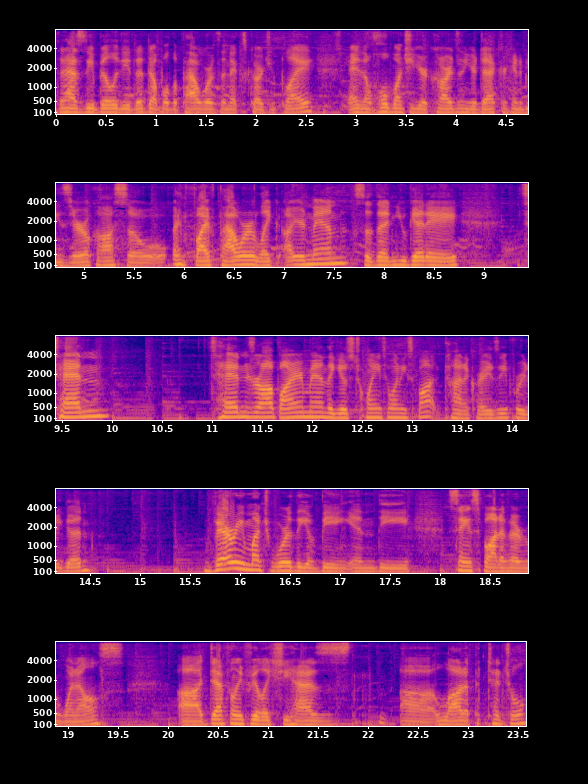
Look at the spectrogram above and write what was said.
that has the ability to double the power of the next card you play, and a whole bunch of your cards in your deck are going to be 0 cost, so and 5 power like Iron Man, so then you get a 10 10 drop Iron Man that gives 20 20 spot, kind of crazy, pretty good. Very much worthy of being in the same spot of everyone else. Uh, definitely feel like she has uh, a lot of potential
